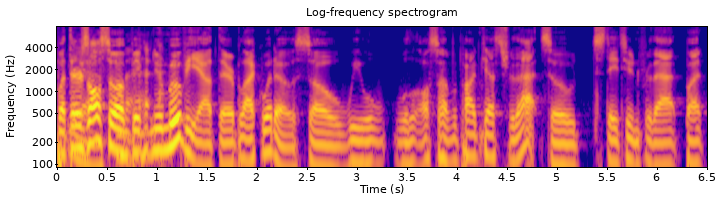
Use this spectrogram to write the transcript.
but there's Yeah, also a big new movie out there, Black Widow. So we will we'll also have a podcast for that. So stay tuned for that. But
